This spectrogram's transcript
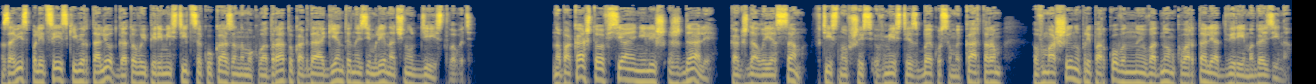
завис полицейский вертолет, готовый переместиться к указанному квадрату, когда агенты на земле начнут действовать. Но пока что все они лишь ждали, как ждал я сам, втиснувшись вместе с Бекусом и Картером в машину, припаркованную в одном квартале от дверей магазина.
